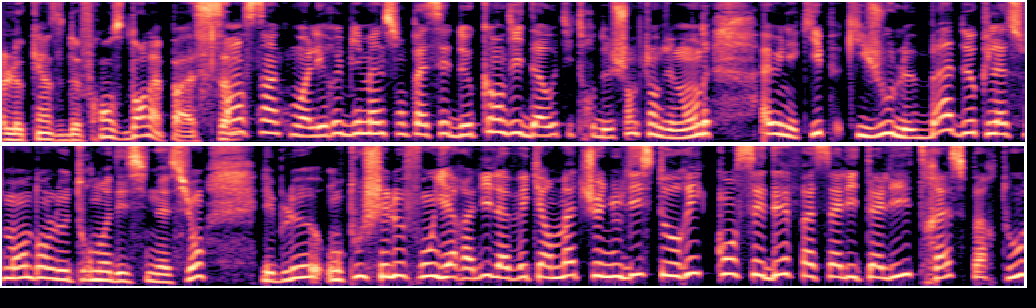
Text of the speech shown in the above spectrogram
Le 15 de France dans l'impasse. En 5 mois, les rugbymen sont passés de candidats au titre de champion du monde à une équipe qui joue le bas de classement dans le tournoi Destination. Les Bleus ont touché le fond hier à Lille avec un match nul historique concédé face à l'Italie, 13 partout.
